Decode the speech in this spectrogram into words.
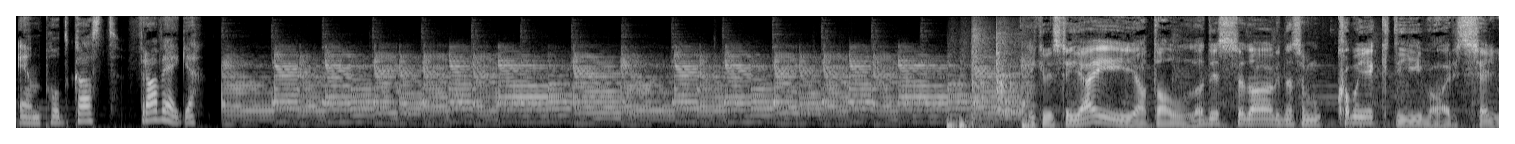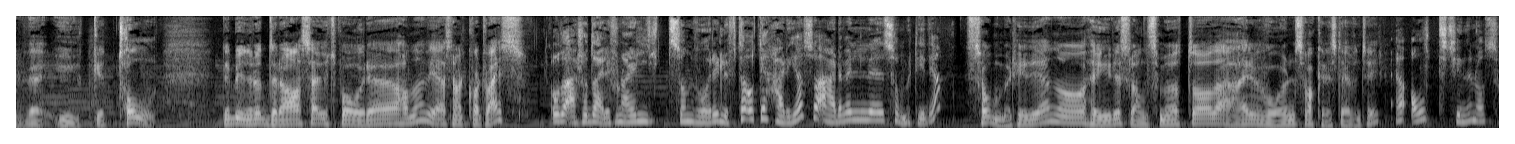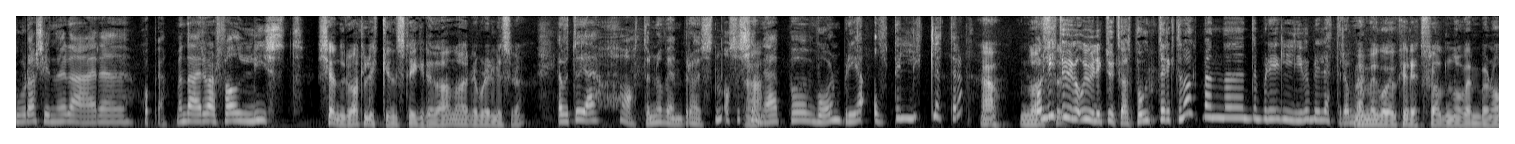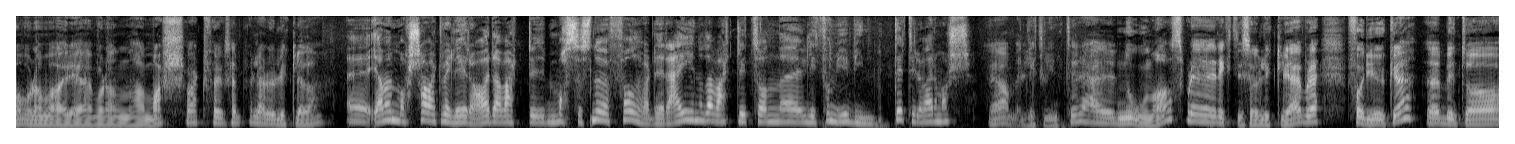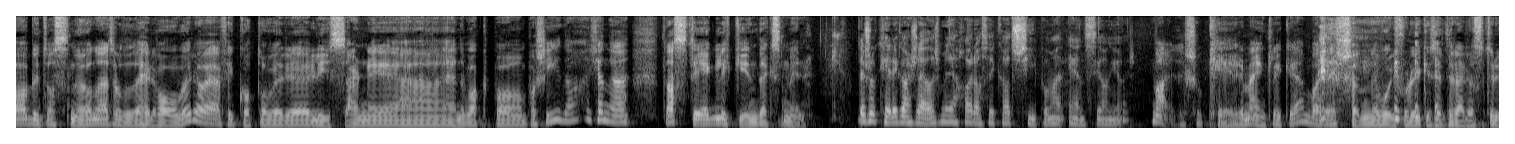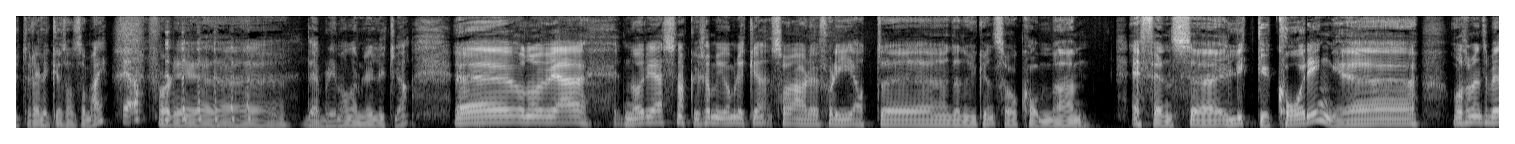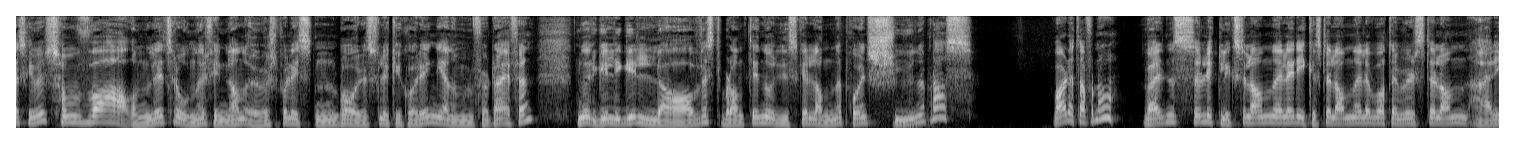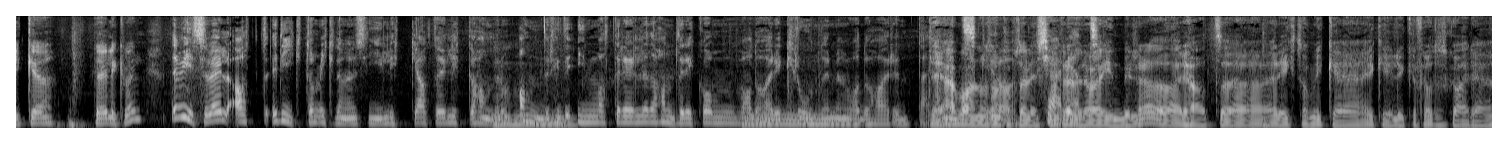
En podkast fra VG. Ikke visste jeg at alle disse dagene som kom og gikk, de var selve uke tolv. Det begynner å dra seg utpå året, Hanne. Vi er snart kvartveis. Og det er så deilig, for nå er det litt sånn vår i lufta. Og til helga så er det vel sommertid igjen? Sommertid igjen, og Høyres landsmøte, og det er vårens vakreste eventyr. Ja, alt skinner nå. Sola skinner, det er eh, håper jeg. Men det er i hvert fall lyst. Kjenner du at lykken stiger i deg når det blir lysere? Jeg vet du, jeg hater november og høsten, og så kjenner jeg på våren blir jeg alltid litt lettere. Ja. Og litt ulikt utgangspunkt, riktignok, men eh, det blir, livet blir lettere om men vi går jo ikke rett fra november nå. Hvordan, var, hvordan har mars vært, f.eks.? Er du lykkelig da? Eh, Ja, men mars har vært veldig rar. Det har vært eh, masse snøfall, det har vært regn, og det har vært litt, sånn, eh, litt for mye vinter til å være mars. Ja, men litt vinter. er Noen av oss ble riktig så lykkelige. Jeg ble forrige uke. Det begynte å, begynte å snø når jeg trodde det hele var over, og jeg fikk godt over eh, Lyseren i eh, Enebakk på, på ski. Da kjenner jeg Da steg lykkeindeksen min. Det sjokkerer kanskje deg, men jeg har altså ikke hatt ski på meg en eneste gang i år. Nei, det sjokkerer meg egentlig ikke. Jeg bare skjønner hvorfor du ikke sitter her og strutter av lykke sånn som meg. Ja. Fordi det, det blir man nemlig lykkelig av. Eh, og når jeg, når jeg snakker så mye om lykke, så er det fordi at eh, denne uken så kom eh, FNs eh, lykkekåring, eh, og som NTB skriver, som vanlig troner Finland øverst på listen på årets lykkekåring gjennomført av FN. Norge ligger lavest blant de nordiske landene på en sjuendeplass. Hva er dette for noe? Verdens lykkeligste land eller rikeste land eller whateverste land er ikke det likevel? Det viser vel at rikdom ikke nødvendigvis gir lykke. At lykke handler om andre ting. Det immaterielle. Det handler ikke om hva du har i kroner, men hva du har rundt deg. Det er bare noe som sånn kapitalisten prøver å innbille deg, det der at uh, rikdom ikke, ikke gir lykke for at du skal være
